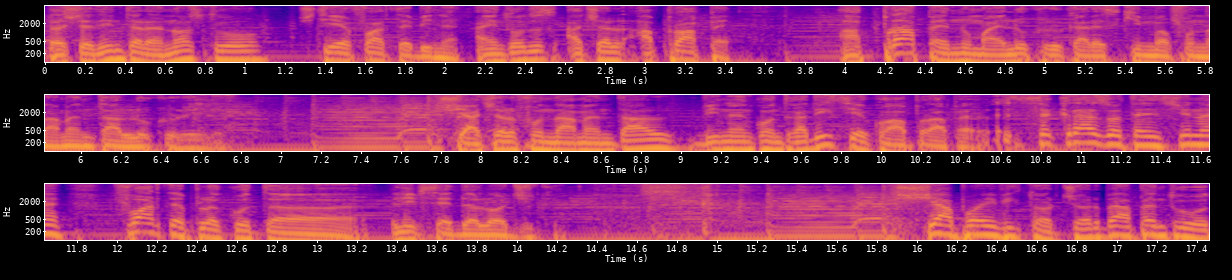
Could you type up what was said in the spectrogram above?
Președintele nostru știe foarte bine. A introdus acel aproape. Aproape numai lucruri care schimbă fundamental lucrurile. Și acel fundamental vine în contradicție cu aproape. Se creează o tensiune foarte plăcută lipsei de logică. Și apoi Victor Ciorbea. Pentru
